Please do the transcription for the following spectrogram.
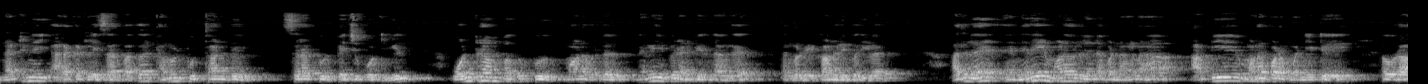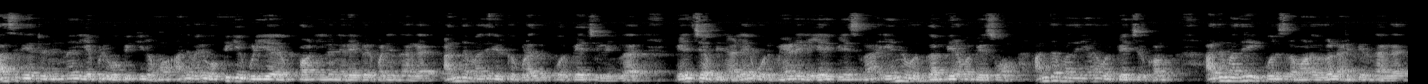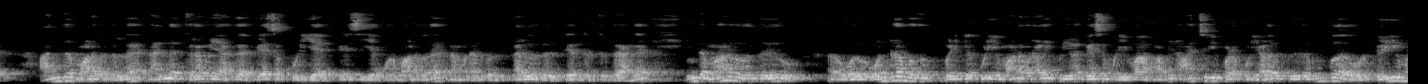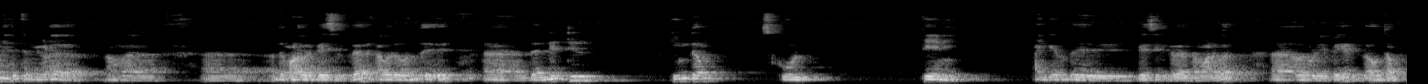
நட்டினை அறக்கட்டளை சார்பாக தமிழ் புத்தாண்டு சிறப்பு பேச்சுப் போட்டியில் ஒன்றாம் வகுப்பு மாணவர்கள் நிறைய பேர் அனுப்பியிருந்தாங்க தங்களுடைய காணொலி பதிவை. அதில் நிறைய மாணவர்கள் என்ன பண்ணாங்கன்னா அப்படியே மனப்பாடம் பண்ணிட்டு ஒரு ஆசிரியர்கிட்ட நின்று எப்படி ஒப்பிக்கிறோமோ அந்த மாதிரி ஒப்பிக்கக்கூடிய பாணியில் நிறைய பேர் பண்ணியிருந்தாங்க. அந்த மாதிரி இருக்கக்கூடாது ஒரு பேச்சு இல்லைங்களா? பேச்சு அப்படின்னாலே ஒரு மேடையில் ஏறி பேசினா என்ன ஒரு கம்பீரமாக பேசுவோம்? அந்த மாதிரியான ஒரு பேச்சு இருக்கணும். அது மாதிரி ஒரு சில மாணவர்கள் அனுப்பியிருந்தாங்க. அந்த மாணவர்களில் நல்ல திறமையாக பேசக்கூடிய பேசிய ஒரு மாணவரை நம்ம நண்பர் நடுவர்கள் தேர்ந்தெடுத்திருக்கிறாங்க. இந்த மாணவர் வந்து ஒரு ஒன்றாம் வகுப்பு படிக்கக்கூடிய மாணவரால் இப்படியெல்லாம் பேச முடியுமா அப்படின்னு ஆச்சரியப்படக்கூடிய அளவுக்கு ரொம்ப ஒரு பெரிய மனிதத்தன்மையோட நம்ம அந்த மாணவர் பேசியிருக்கிறார். அவர் வந்து the little kingdom school Theni. அங்கேருந்து பேசியிருக்கிறார் அந்த மாணவர். அவருடைய பெயர் கௌதம்.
